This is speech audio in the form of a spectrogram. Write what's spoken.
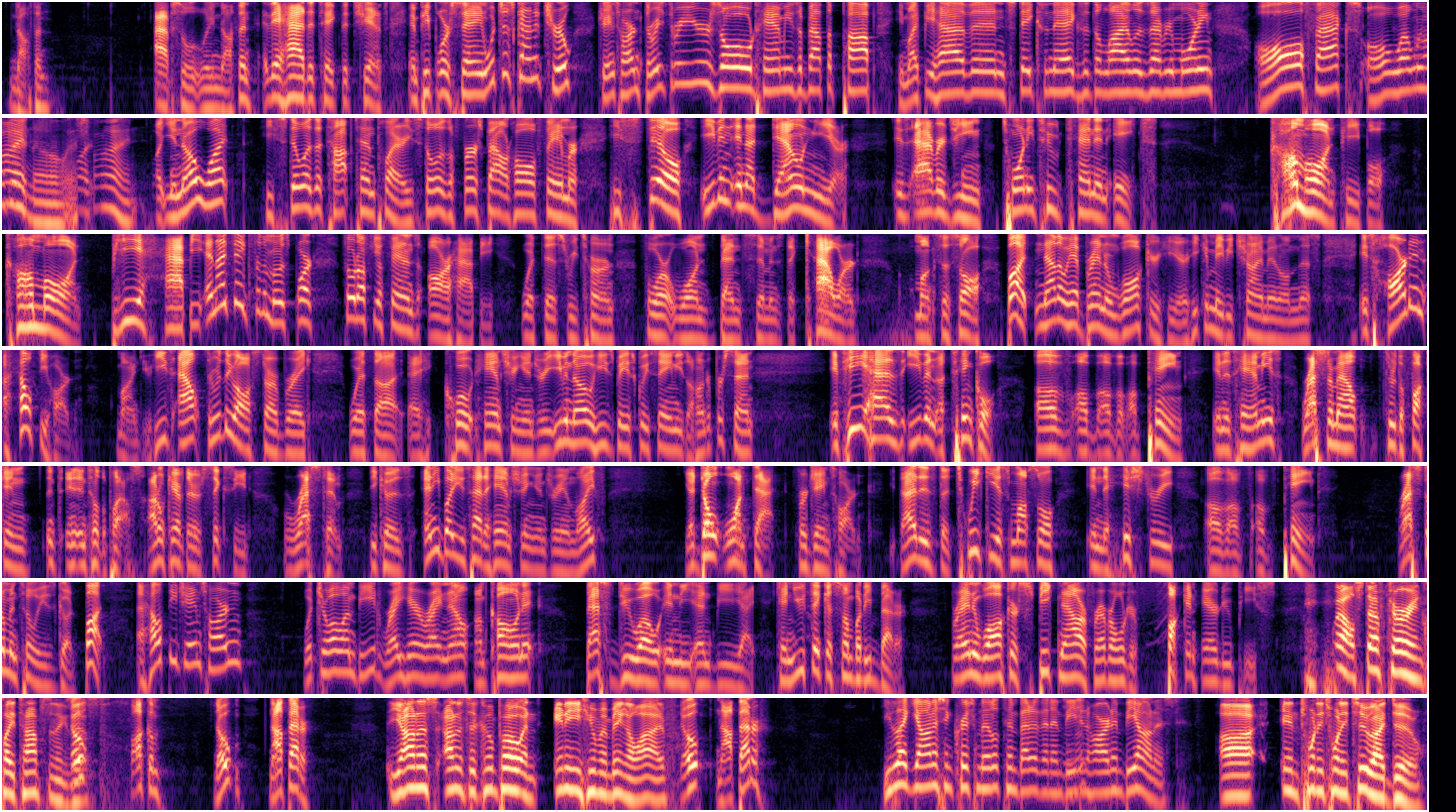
Nothing. Absolutely nothing. They had to take the chance. And people are saying, which is kind of true. James Harden, 33 years old. Hammy's about to pop. He might be having steaks and eggs at Delilah's every morning. All facts, all well and good. know it's But- fine. But you know what? He still is a top 10 player. He still is a first ballot Hall of Famer. He still, even in a down year, is averaging 22, 10, and 8. Come on, people. Come on. Be happy. And I think for the most part, Philadelphia fans are happy with this return for one Ben Simmons, the coward amongst us all. But now that we have Brandon Walker here, he can maybe chime in on this. Is Harden a healthy Harden, mind you? He's out through the All Star break with uh, a quote hamstring injury, even though he's basically saying he's 100%. If he has even a tinkle of, of, of, of pain in his hammies, rest him out through the fucking unt- until the playoffs. I don't care if they're a six seed, rest him because anybody who's had a hamstring injury in life, you don't want that for James Harden. That is the tweakiest muscle in the history of, of, of pain. Rest him until he's good. But a healthy James Harden with Joel Embiid right here, right now, I'm calling it best duo in the NBA. Can you think of somebody better? Brandon Walker, speak now or forever hold your fucking hairdo piece. Well, Steph Curry and Klay Thompson Nope. exist. Fuck them. Nope. Not better. Giannis Antetokounmpo and any human being alive. Nope. Not better. You like Giannis and Khris Middleton better than Embiid Mhm. and Harden? Be honest. Uh, in 2022, I do.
